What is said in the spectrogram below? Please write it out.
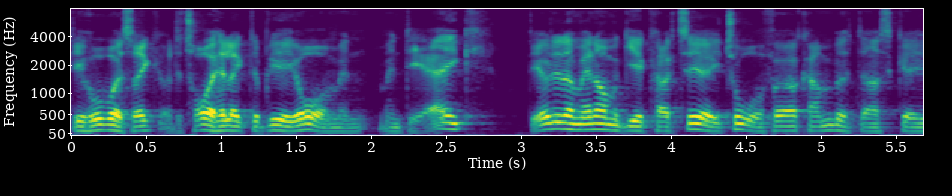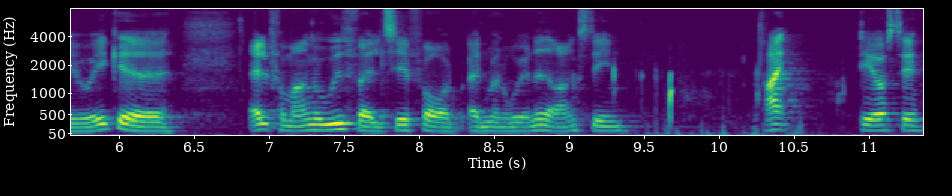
det håber jeg så ikke, og det tror jeg heller ikke, der bliver i år, men, men det er ikke, det er jo det der med, når man giver karakter i 42 kampe, der skal jo ikke alt for mange udfald til, for at man ryger ned i rangstigen. Nej, det er også det.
